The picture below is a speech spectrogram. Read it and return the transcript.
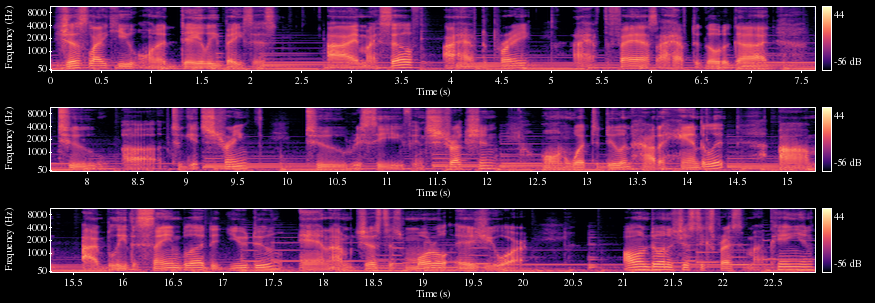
just like you on a daily basis. I myself, I have to pray, I have to fast, I have to go to God to uh, to get strength, to receive instruction on what to do and how to handle it. Um, I bleed the same blood that you do, and I'm just as mortal as you are. All I'm doing is just expressing my opinion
